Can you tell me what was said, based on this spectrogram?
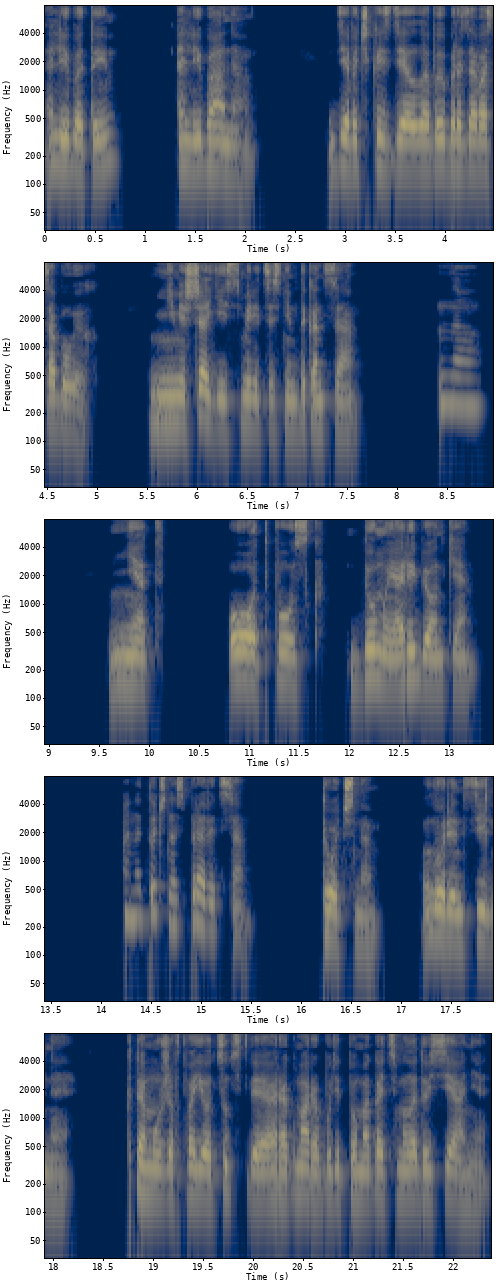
Либо ты, либо она. Девочка сделала выбор за вас обоих. Не мешай ей смириться с ним до конца. Но... Нет. Отпуск. Думай о ребенке. Она точно справится? Точно. Лорен сильная. К тому же в твое отсутствие Арагмара будет помогать молодой Сиане.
